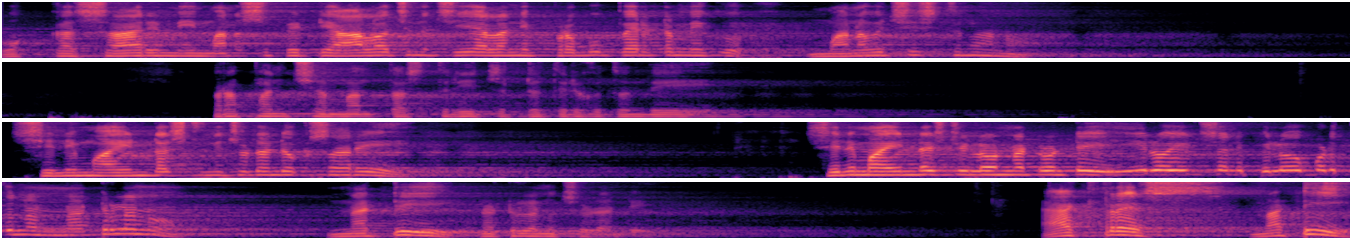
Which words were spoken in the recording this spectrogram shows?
ఒక్కసారి మీ మనసు పెట్టి ఆలోచన చేయాలని ప్రభు పేరిట మీకు మనవి చేస్తున్నాను. ప్రపంచమంతా స్త్రీ చుట్టూ తిరుగుతుంది. సినిమా ఇండస్ట్రీని చూడండి ఒకసారి. సినిమా ఇండస్ట్రీలో ఉన్నటువంటి హీరోయిన్స్ అని పిలువబడుతున్న నటులను నటి నటులను చూడండి. యాక్ట్రెస్ నటి.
